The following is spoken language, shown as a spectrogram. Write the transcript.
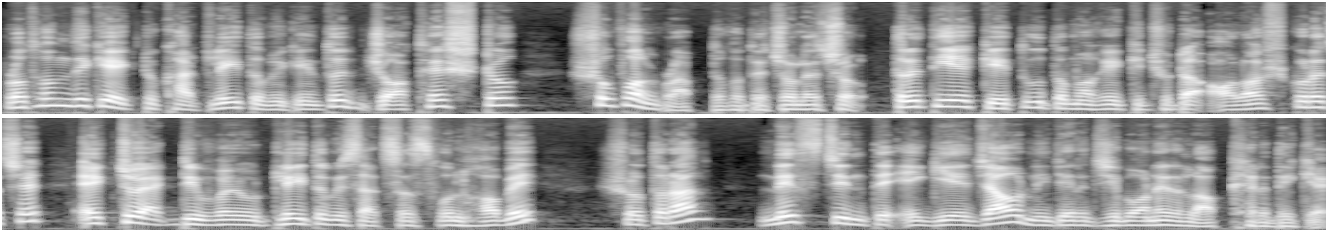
প্রথম দিকে একটু খাটলেই তুমি কিন্তু যথেষ্ট সুফল প্রাপ্ত হতে চলেছ। তৃতীয় কেতু তোমাকে কিছুটা অলস করেছে। একটু অ্যাক্টিভ হয়ে উঠলেই তুমি সাকসেসফুল হবে। সুতরাং নিশ্চিন্তে এগিয়ে যাও নিজের জীবনের লক্ষ্যের দিকে।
